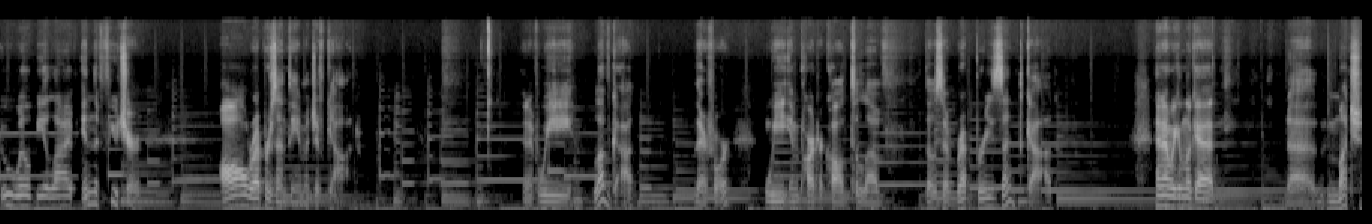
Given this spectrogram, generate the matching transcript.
who will be alive in the future, all represent the image of God. And if we love God, therefore, we in part are called to love those that represent God. And then we can look at uh, much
